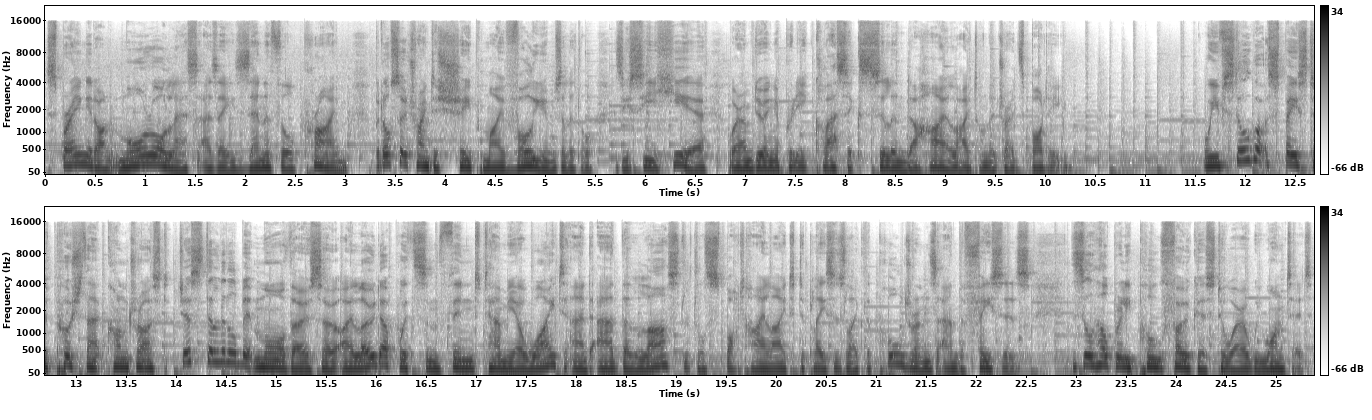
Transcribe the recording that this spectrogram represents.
spraying it on more or less as a zenithal prime, but also trying to shape my volumes a little, as you see here, where I'm doing a pretty classic cylinder highlight on the Dread's body. We've still got space to push that contrast just a little bit more though, so I load up with some thinned Tamiya white and add the last little spot highlight to places like the pauldrons and the faces. This will help really pull focus to where we want it,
